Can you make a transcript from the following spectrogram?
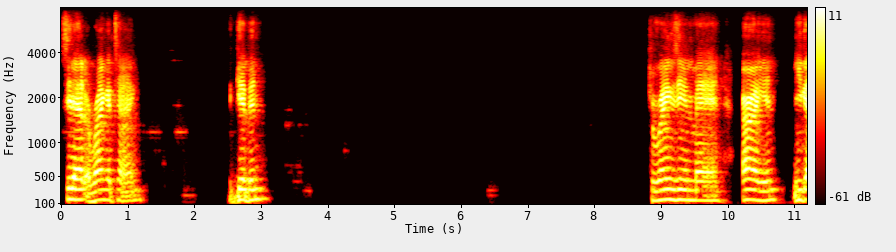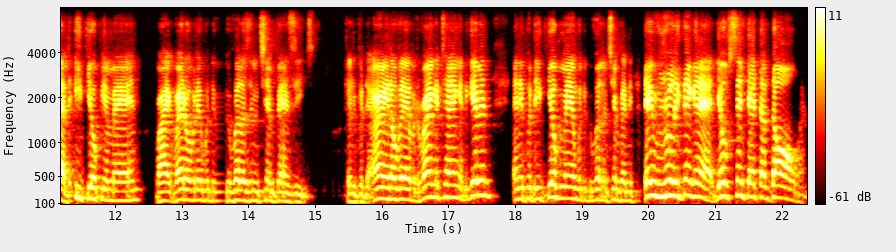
See that orangutan? The gibbon. Turanian man, Aryan. You got the Ethiopian man, right? Right over there with the gorillas and the chimpanzees. So they put the Aryan over there with the orangutan and the gibbon, and they put the Ethiopian man with the gorilla and chimpanzee. They were really thinking that. Yo sent that to Darwin.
